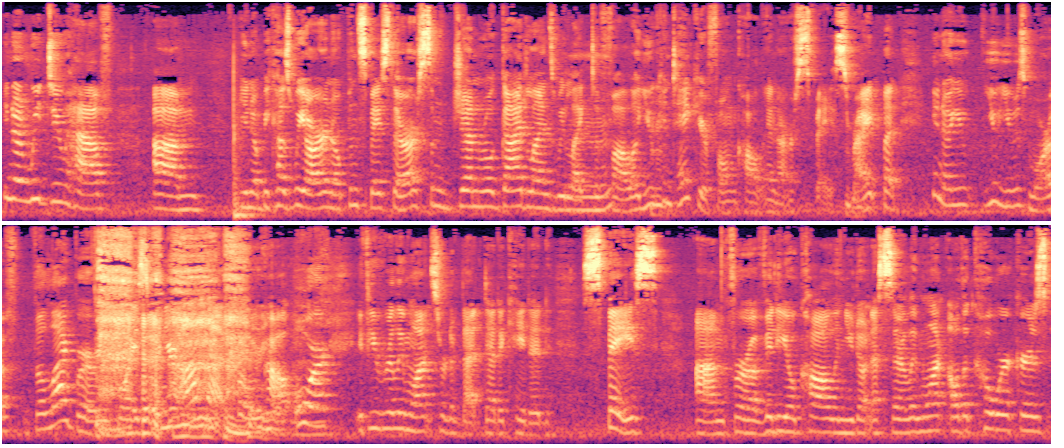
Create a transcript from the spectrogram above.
you know, and we do have. Um, you know, because we are an open space, there are some general guidelines we like to follow. You Mm-hmm. can take your phone call in our space, right? But you know, you you use more of the library voice when you're on that phone call, or if you really want sort of that dedicated space um, for a video call, and you don't necessarily want all the coworkers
